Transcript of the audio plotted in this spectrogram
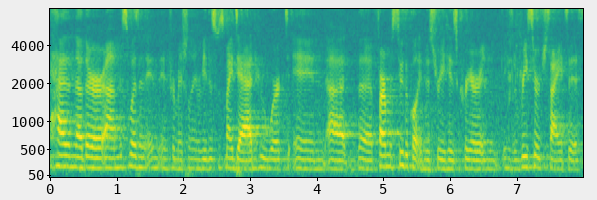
had another, um, this wasn't an informational interview, this was my dad who worked in uh, the pharmaceutical industry, his career, and he's a research scientist,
